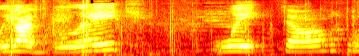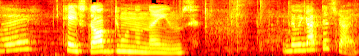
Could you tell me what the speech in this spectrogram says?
We got Blake. Wait, Wait. Okay, stop doing the names. And then we got this guy.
